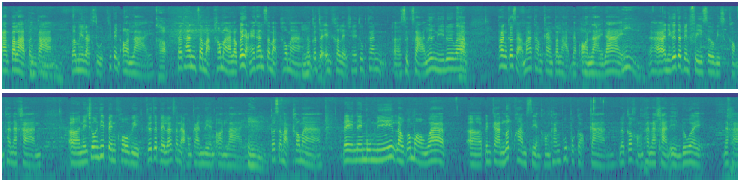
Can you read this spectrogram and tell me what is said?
การตลาดต่างอืมๆเรามีหลักสูตรที่เป็นออนไลน์ครับถ้าท่านสมัครเข้ามาเราก็อยากให้ท่านสมัครเข้ามาอืมแล้วก็จะ encourage ให้ทุกท่านเอ่อศึกษาเรื่องนี้ด้วยว่าครับท่านก็สามารถทำการตลาดแบบออนไลน์ได้อืมนะคะอันนี้ก็จะเป็น free service ของธนาคารเอ่อในช่วงที่เป็นโควิด ก็จะเป็นลักษณะของการเรียนออนไลน์อืมก็สมัครเข้ามา ในในมุมนี้เราก็มองว่าเอ่อเป็นการลดความเสี่ยงของทั้งผู้ประกอบการ แล้วก็ของธนาคารเองด้วย นะคะ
